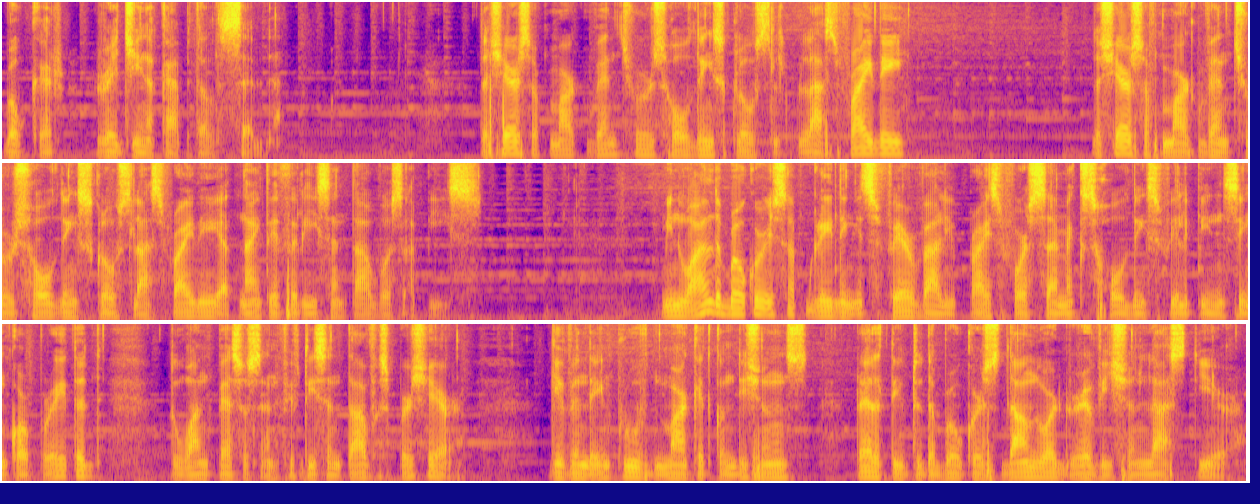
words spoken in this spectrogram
broker Regina Capital said. The shares of Marcventures Holdings closed last Friday. The shares of Marcventures Holdings closed last Friday at 93 centavos apiece. Meanwhile, the broker is upgrading its fair value price for Cemex Holdings Philippines Incorporated to 1 pesos and 50 centavos per share, given the improved market conditions relative to the broker's downward revision last year.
